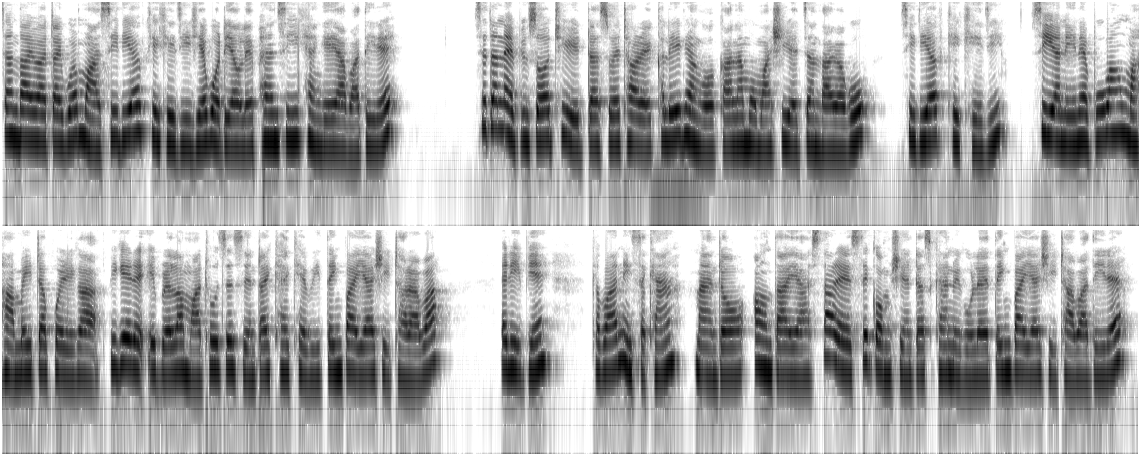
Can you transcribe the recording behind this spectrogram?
ကြံသာရွာတိုက်ပွဲမှာ CDF KKG ရဲဘော်တယောက်လည်းဖမ်းဆီးခံခဲ့ရပါသေးတယ်။ စစ်တပ်နဲ့ပြူစောထီတပ်ဆွဲထားတဲ့ကလေးကန်ကိုကားလမ်းပေါ်မှာရှိတဲ့ကြံသာရွာကို CDF KKG CNA နဲ့ပူးပေါင်းမဟာမိတ်တပ်ဖွဲ့တွေကပြီးခဲ့တဲ့ဧပြီလမှာထိုးစစ်ဆင်တိုက်ခိုက်ခဲ့ပြီးတင်ပိုက်ရရှိထားတာပါအဲ့ဒီအပြင်ကဘာနေစခန်းမှန်တော်အောင်သားရစတဲ့စစ်ကော်မရှင်တပ်စခန်းတွေကိုလည်းတင်ပိုက်ရရှိထားပါသေးတယ်။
